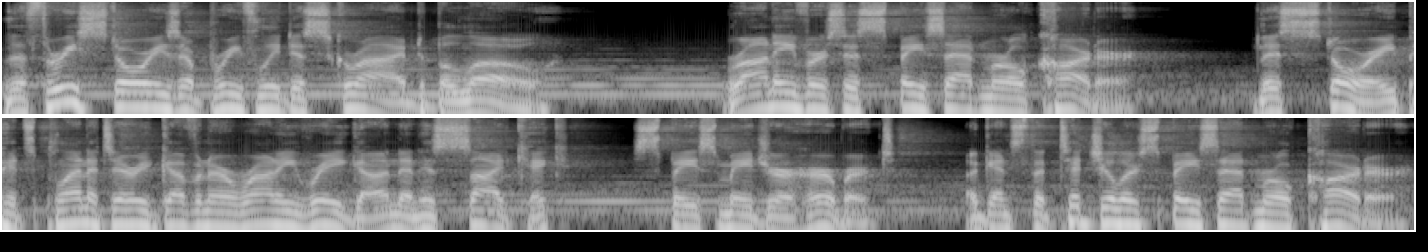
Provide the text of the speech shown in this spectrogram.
The three stories are briefly described below. Ronnie vs. Space Admiral Carter. This story pits planetary governor Ronnie Raygun and his sidekick, Space Major Herbert, against the titular Space Admiral Carter,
